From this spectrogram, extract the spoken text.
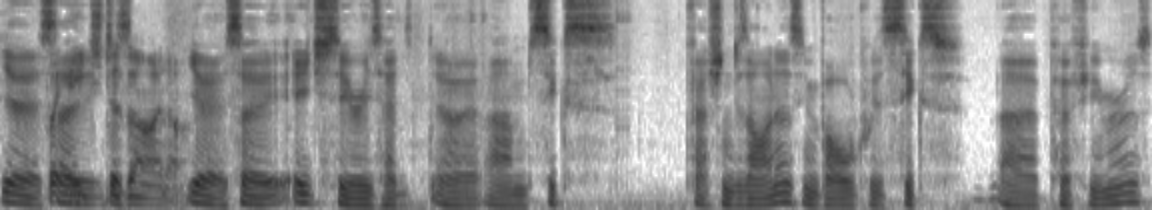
Yeah, for so each designer. Yeah, so each series had uh, um, six fashion designers involved with six uh, perfumers.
